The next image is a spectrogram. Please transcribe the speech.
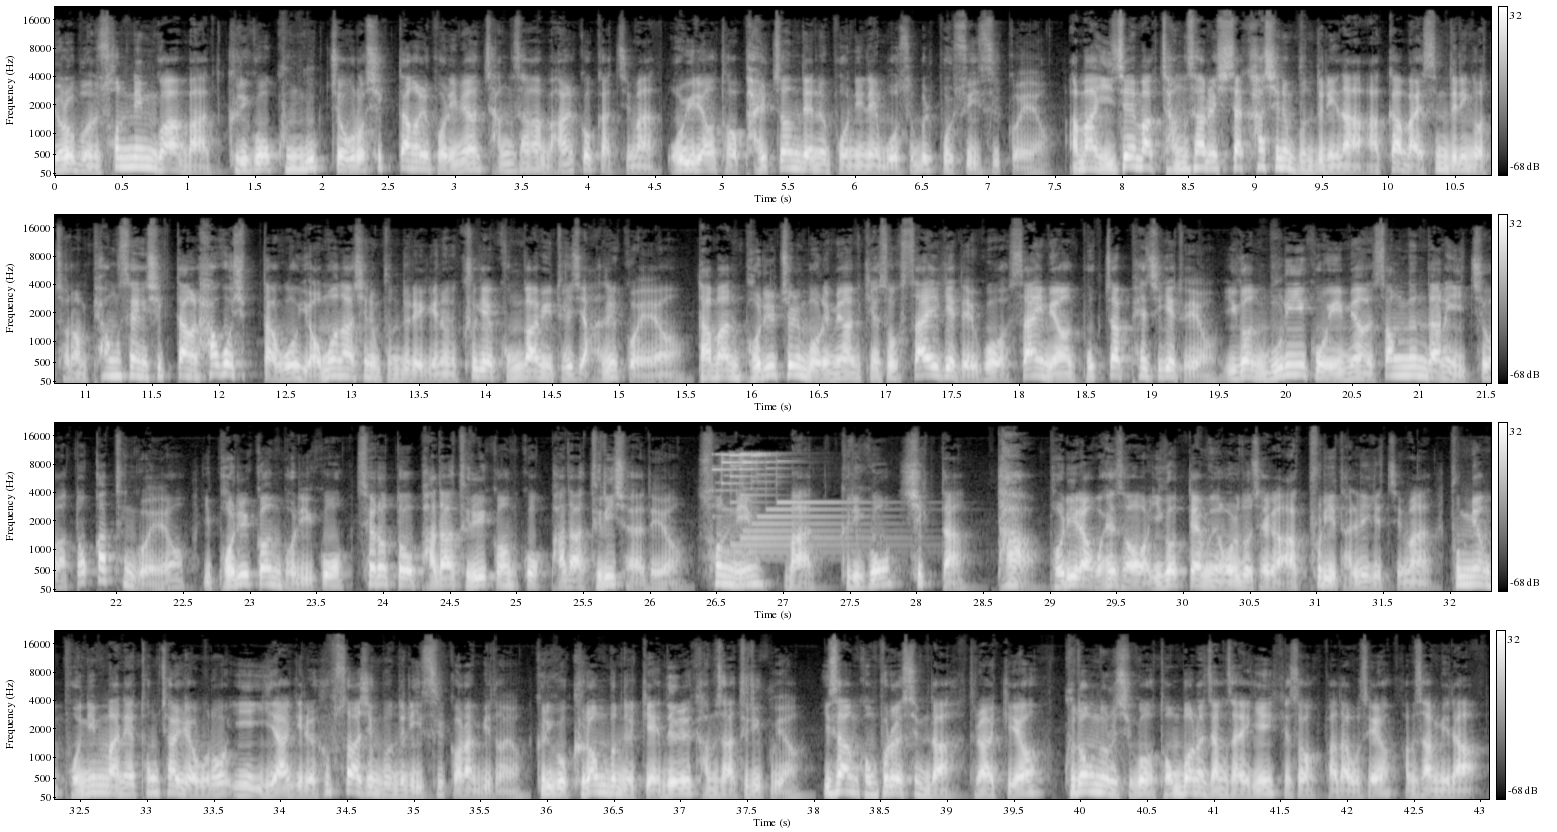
여러분 손님과 맛 그리고 궁극적으로 식당을 버리면 장사가 망할 것 같지만 오히려 더 발전되는 본인의 모습을 볼 수 있을 거예요. 아마 이제 막 장사를 시작하시는 분들이나 아까 말씀드린 것처럼 평생 식당을 하고 싶다고 염원하시는 분들에게는 크게 공감이 되지 않을 거예요. 다만 버릴 줄 모르면 계속 쌓이게 되고 쌓이면 복잡해지게 돼요. 이건 물이 고이면 썩는다는 이치와 똑같은 거예요. 이 버릴 건 버리고 새로 또 받아들일 건 꼭 받아들이셔야 돼요. 손님, 맛, 그리고 식당. 다 버리라고 해서 이것 때문에 오늘도 제가 악플이 달리겠지만 분명 본인만의 통찰력으로 이 이야기를 흡수하신 분들이 있을 거라 믿어요. 그리고 그런 분들께 늘 감사드리고요. 이상 건프로였습니다. 들어갈게요. 구독 누르시고 돈 버는 장사 얘기 계속 받아보세요. 감사합니다.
